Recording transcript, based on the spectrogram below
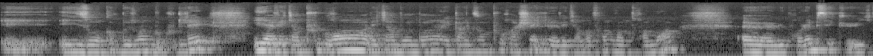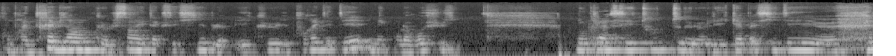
et, ils ont encore besoin de beaucoup de lait. Et avec un plus grand, avec un bonbon, et par exemple pour Rachel, avec un enfant de 23 mois, euh, le problème c'est qu'ils comprennent très bien que le sein est accessible et qu'il pourrait téter, mais qu'on leur refuse. Donc là, c'est toutes euh, les capacités euh,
